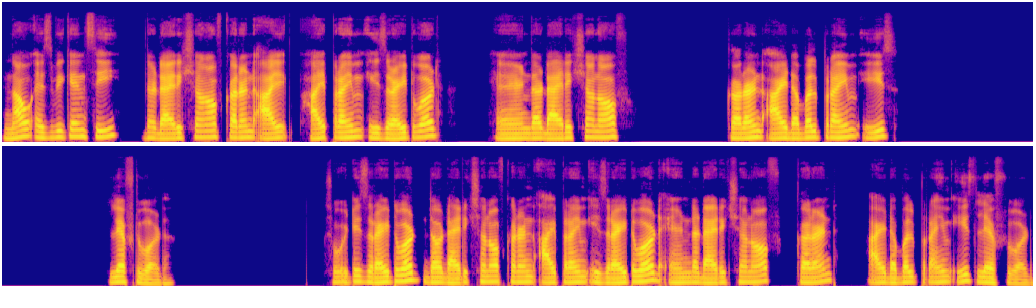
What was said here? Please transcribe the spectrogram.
Now as we can see the direction of current I, I prime is rightward and the direction of current I double prime is leftward. So it is rightward. The direction of current I prime is rightward and the direction of current I double prime is leftward.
